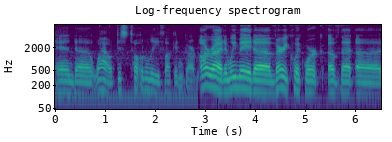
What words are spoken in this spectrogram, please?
And, uh, wow, just totally fucking garbage. Alright, and we made uh, very quick work of that uh,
